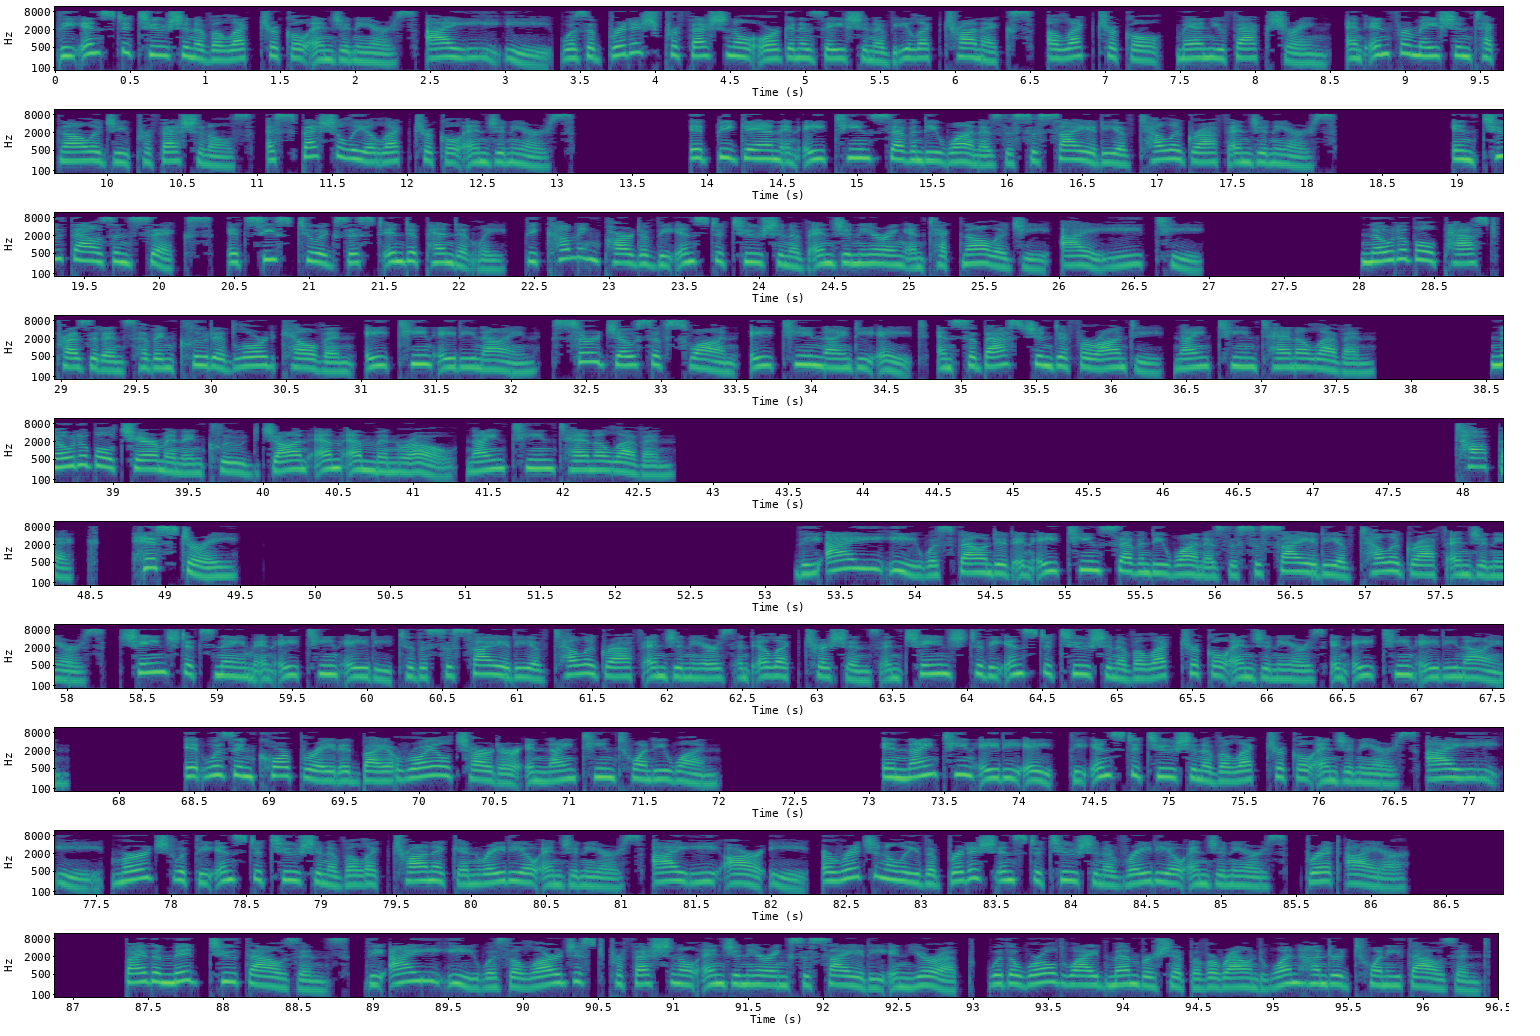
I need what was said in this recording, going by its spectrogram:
The Institution of Electrical Engineers IEE was a British professional organisation of electronics, electrical, manufacturing, and information technology professionals, especially electrical engineers. It began in 1871 as the Society of Telegraph Engineers. In 2006, it ceased to exist independently, becoming part of the Institution of Engineering and Technology IET. Notable past presidents have included Lord Kelvin (1889), Sir Joseph Swan (1898), and Sebastian de Ferranti (1910–11). Notable chairmen include John M. M. Munro (1910–11). Topic: History The IEE was founded in 1871 as the Society of Telegraph Engineers, changed its name in 1880 to the Society of Telegraph Engineers and Electricians and changed to the Institution of Electrical Engineers in 1889. It was incorporated by a royal charter in 1921. In 1988 the Institution of Electrical Engineers IEE merged with the Institution of Electronic and Radio Engineers IERE, originally the British Institution of Radio Engineers Brit IR. By the mid-2000s, the IEE was the largest professional engineering society in Europe, with a worldwide membership of around 120,000.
